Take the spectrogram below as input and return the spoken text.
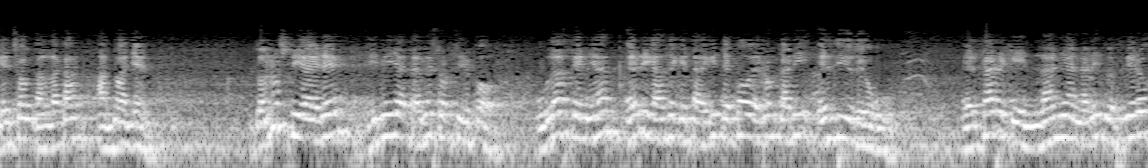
getxon galdakan andoainen. Donostia ere, 2000 eta emezortziko udazkenean herri galdeketa egiteko erronkari erdi dugu elkarrekin lanean aritu ez gero,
